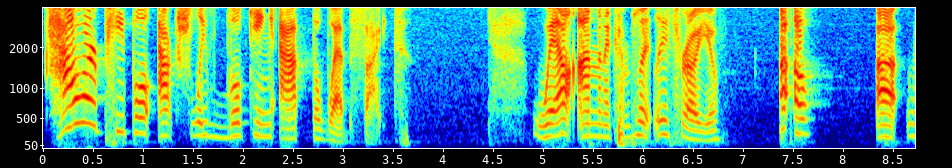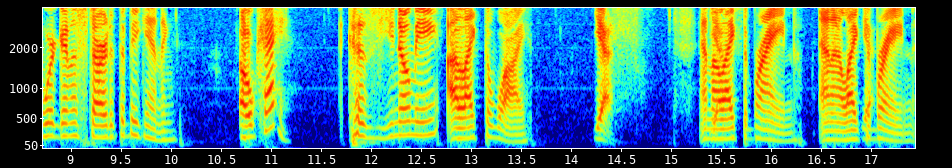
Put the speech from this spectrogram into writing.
how are people actually looking at the website? Well, I'm going to completely throw you. Uh-oh. Uh, we're going to start at the beginning. Okay. Because you know me, I like the why. Yes. And yes. I like the brain and I like yeah. the brain.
